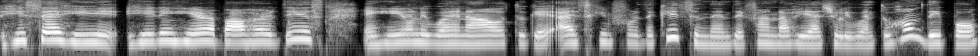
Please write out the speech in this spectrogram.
He said he, he didn't hear about her this and he only went out to get ice cream for the kids. And then they found out he actually went to Home Depot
